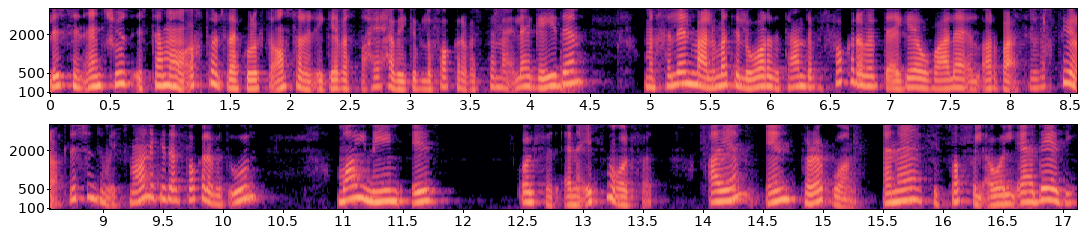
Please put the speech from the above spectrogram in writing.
Listen and choose. استمع واختر. ذا correct answer الإجابة الصحيحة بيجيب لي فقرة بستمع إليها جيدا. ومن خلال المعلومات اللي وردت عندي في الفقرة ببدأ أجاوب على الأربع أسئلة اختيارات listen to me. اسمعوني كده. الفقرة بتقول my name is ألفت. أنا اسمي ألفت. I am in prep 1 أنا في الصف الأول الإعدادي.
